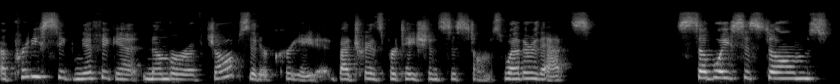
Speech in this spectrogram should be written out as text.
a pretty significant number of jobs that are created by transportation systems, whether that's subway systems,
